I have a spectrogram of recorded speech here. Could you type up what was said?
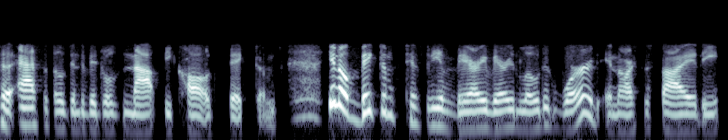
to ask that those individuals not be called victims. You know, victims tends to be a very, very loaded word in our society.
